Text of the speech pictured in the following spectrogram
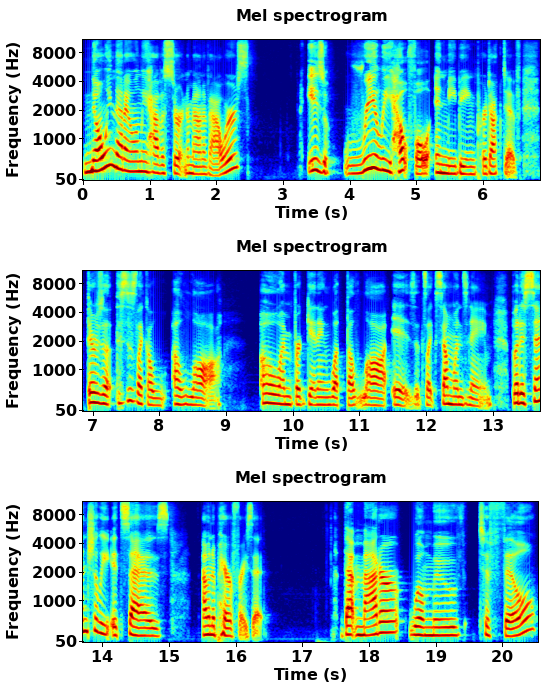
knowing that I only have a certain amount of hours is really helpful in me being productive. There's a this is like a, a law. Oh, I'm forgetting what the law is. It's like someone's name. But essentially it says, I'm going to paraphrase it. That matter will move to fill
